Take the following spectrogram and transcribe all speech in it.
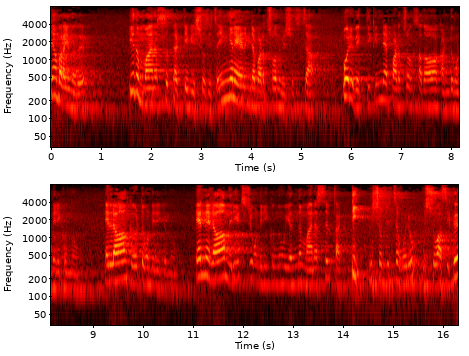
ഞാൻ പറയുന്നത് ഇത് മനസ്സ് തട്ടി വിശ്വസിച്ച ഇങ്ങനെയാണ് എന്റെ പടച്ചോന്ന് വിശ്വസിച്ച ഒരു വ്യക്തിക്ക് ഇന്നെ പടച്ചോൻ സദാ കണ്ടുകൊണ്ടിരിക്കുന്നു. എല്ലാം കേട്ടുകൊണ്ടിരിക്കുന്നു. എന്നെല്ലാം നിരീക്ഷിച്ചു കൊണ്ടിരിക്കുന്നു എന്ന് മനസ്സിൽ തട്ടി വിശ്വസിച്ച ഒരു വിശ്വാസിക്ക്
